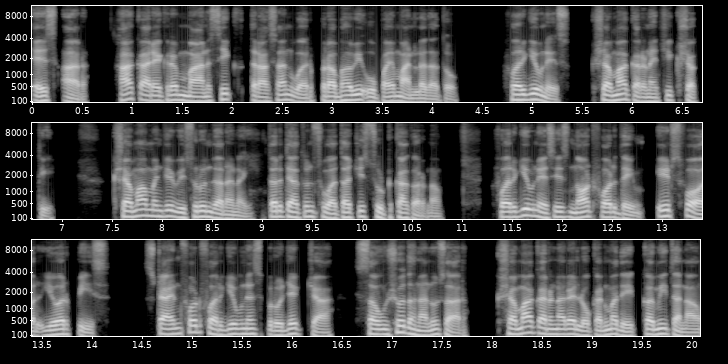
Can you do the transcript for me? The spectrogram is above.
S R हा कार्यक्रम मानसिक त्रासांवर प्रभावी उपाय मानला जातो. फर्ग्युनेस क्षमा करण्याची शक्ती. क्षमा म्हणजे विसरून जाणं नाही तर त्यातून स्वतःची सुटका करणं. Forgiveness is not for them it's for your peace Stanford forgiveness प्रोजेक्टच्या संशोधनानुसार क्षमा करणाऱ्या लोकांमध्ये कमी तणाव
